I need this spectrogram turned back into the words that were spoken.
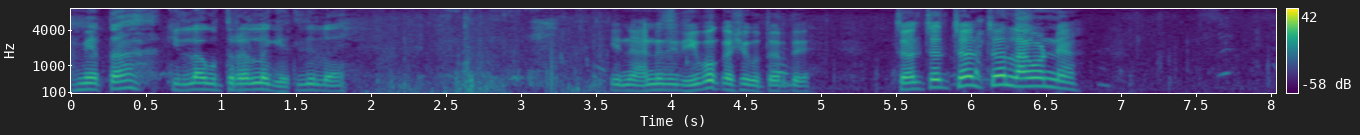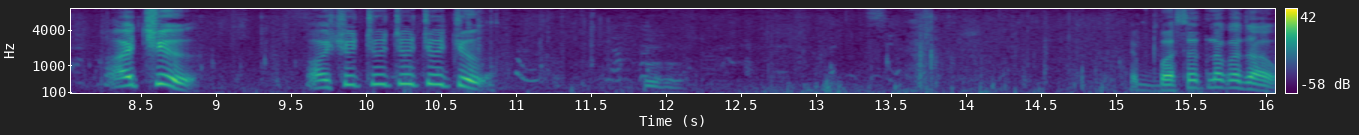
आम्ही आता किल्ला उतरायला घेतलेला आहे. की ज्ञान दिदी बघ कशी उतरते? चल चल चल चल लावण्या. अच्छ. अच्छू चू चू चू चू. बसत नका जाऊ.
